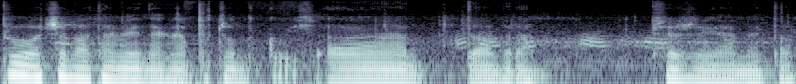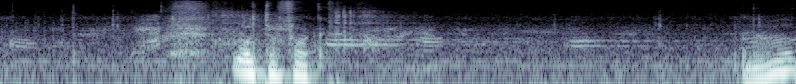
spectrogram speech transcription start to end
Było trzeba tam jednak na początku iść. A, dobra. Przeżyjemy to. What the fuck? No,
